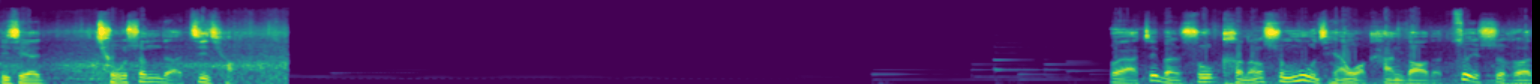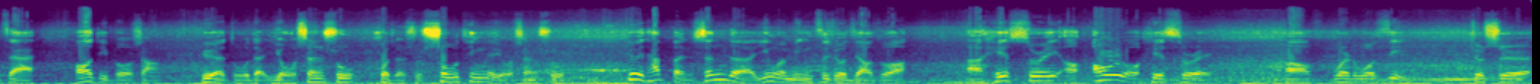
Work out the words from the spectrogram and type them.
一些求生的技巧。对啊，这本书可能是目前我看到的最适合在 Audible 上阅读的有声书，或者是收听的有声书，因为它本身的英文名字就叫做《A History of Oral History of World War Z》，就是。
